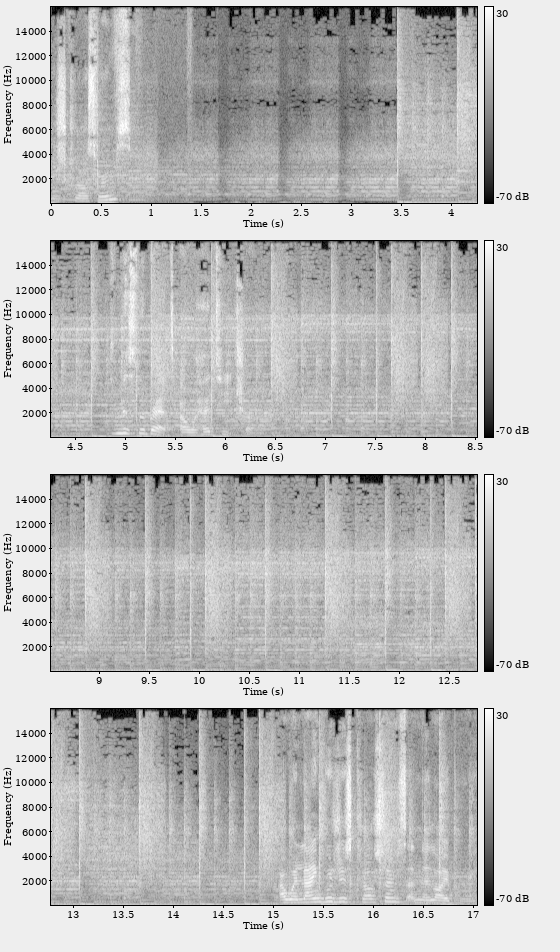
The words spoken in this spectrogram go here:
English classrooms. Miss Lebret, our head teacher. Our languages classrooms and the library.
